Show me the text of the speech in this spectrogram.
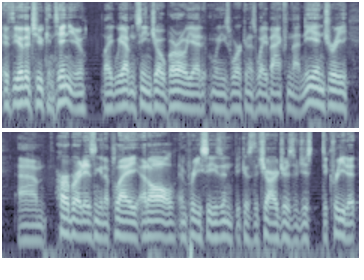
if the other two continue, like we haven't seen Joe Burrow yet when he's working his way back from that knee injury. Um, Herbert isn't going to play at all in preseason because the Chargers have just decreed it.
